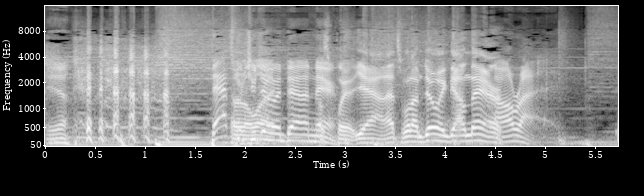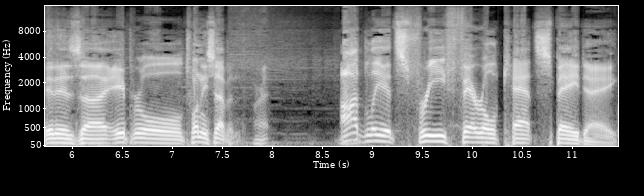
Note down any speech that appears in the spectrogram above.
Yeah. That's what you're why. doing down there. playing- yeah, that's what I'm doing down there. All right. It is uh, April 27th. All right. Oddly, it's Free Feral Cat Spay Day,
